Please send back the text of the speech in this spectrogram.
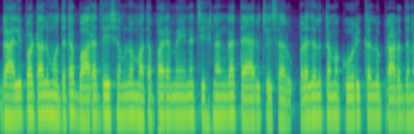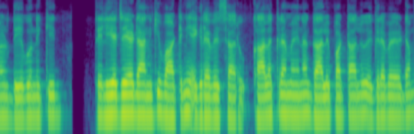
గాలిపటాలు మొదట భారతదేశంలో మతపరమైన చిహ్నంగా తయారు చేశారు. ప్రజలు తమ కోరికలు ప్రార్థనలు దేవునికి తెలియజేయడానికి వాటిని ఎగరవేశారు. కాలక్రమేణా గాలిపటాలు ఎగరవేయడం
